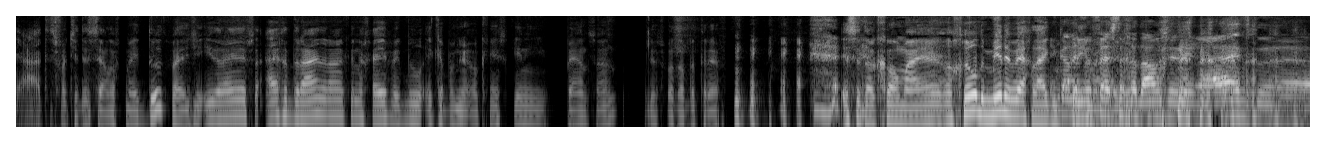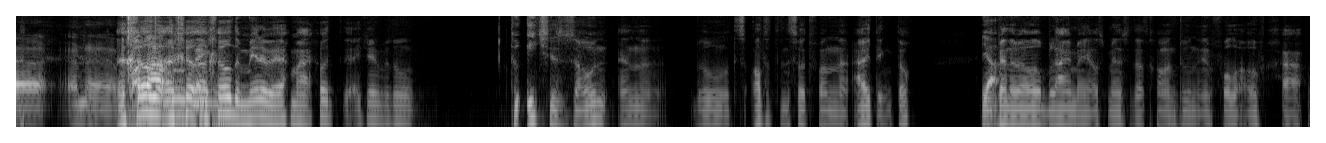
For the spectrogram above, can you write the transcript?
Ja, het is wat je er zelf mee doet, weet je. Iedereen heeft zijn eigen draai eraan kunnen geven. Ik bedoel, ik heb er nu ook geen skinny pants aan. Dus wat dat betreft is het ook gewoon maar een gulden middenweg lijkt me Ik kan het prima. bevestigen, dames en heren. Hij heeft een... eh, een, eh, Een gulden, een, een middenweg, maar goed, weet je, ik bedoel, to each his zone. En eh, ik bedoel, het is altijd een soort van eh, uiting, toch? Ja. Ik ben er wel heel blij mee als mensen dat gewoon doen in volle overgave.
